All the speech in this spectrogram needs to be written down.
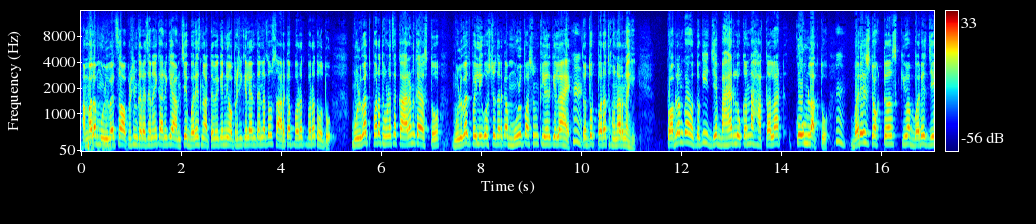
आम्हाला मूळव्याधचं ऑपरेशन करायचं नाही कारण की आमचे बरेच नातेवाईकांनी ऑपरेशन केले आणि त्यांना तो सारखा परत परत होतो. मूळव्याध परत होण्याचं कारण काय असतो? मूळव्याध पहिली गोष्ट जर का मूळपासून क्लिअर केला आहे तर तो परत होणार नाही. प्रॉब्लेम काय होतो की जे बाहेर लोकांना हाताला कोंब लागतो. बरेच डॉक्टर्स किंवा बरेच जे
